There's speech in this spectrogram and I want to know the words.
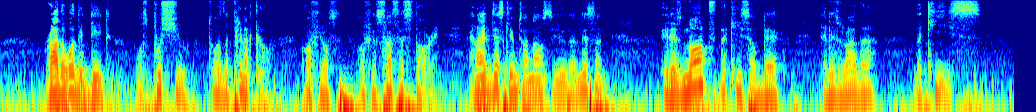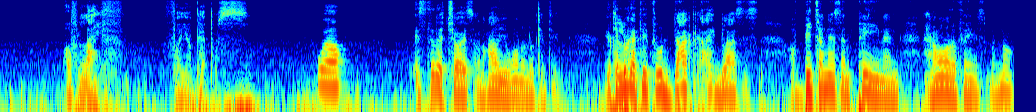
Rather, what they did was push you towards the pinnacle of your, of your success story. And I just came to announce to you that, listen, it is not the keys of death, it is rather the keys of life for your purpose. Well, it's still a choice on how you want to look at it. You can look at it through dark eyeglasses of bitterness and pain and, and all the things, but no.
